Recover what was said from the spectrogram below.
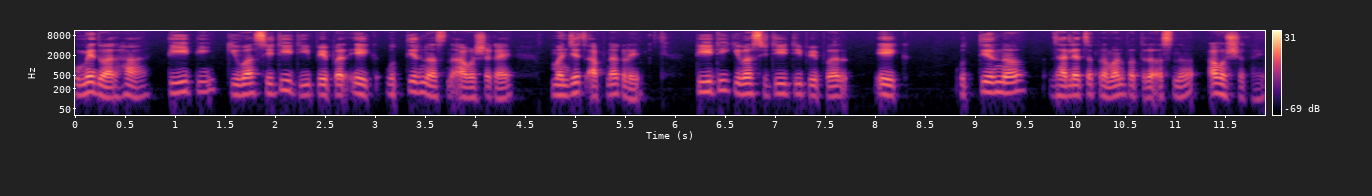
उमेदवार हा टी ई टी किंवा C T E T paper एक उत्तीर्ण असणं आवश्यक आहे. म्हणजेच आपणाकडे टी ई टी किंवा C T E T paper एक उत्तीर्ण झाल्याचं प्रमाणपत्र असणं आवश्यक आहे.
